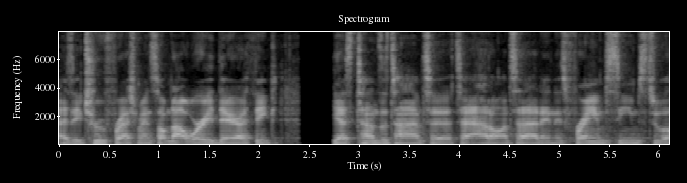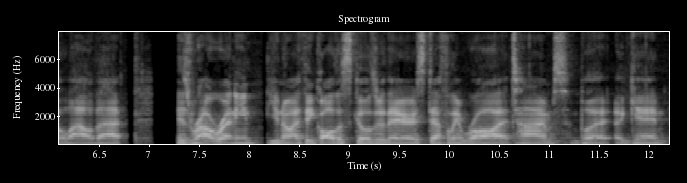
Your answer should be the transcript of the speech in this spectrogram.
as a true freshman so i'm not worried there i think he has tons of time to to add on to that and his frame seems to allow that his route running, you know, I think all the skills are there. It's definitely raw at times, but again,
